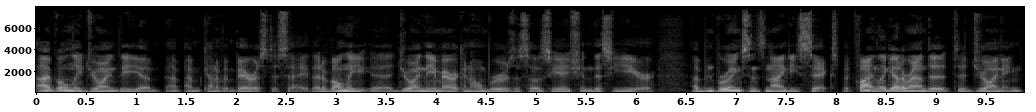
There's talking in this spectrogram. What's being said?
I've only joined the. Uh, I'm kind of embarrassed to say that I've only uh, joined the American Homebrewers Association this year. I've been brewing since '96, but finally got around to, to joining.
